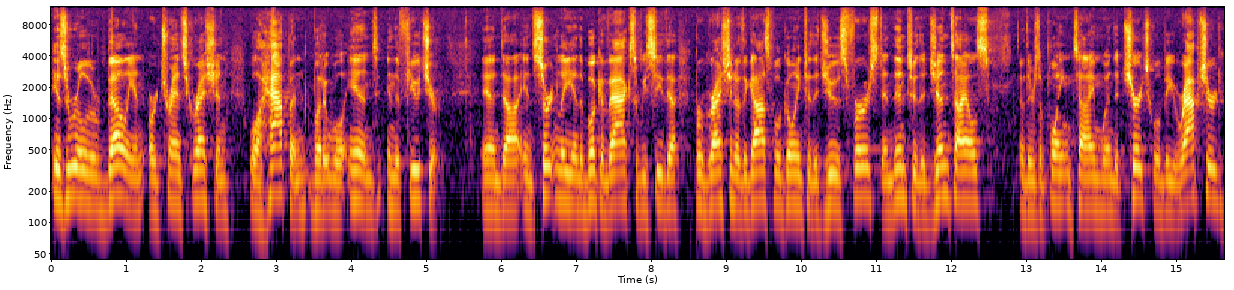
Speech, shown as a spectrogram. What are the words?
Israel rebellion or transgression will happen, but it will end in the future. And, uh, and certainly in the book of Acts, we see the progression of the gospel going to the Jews first and then to the Gentiles. There's a point in time when the church will be raptured.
